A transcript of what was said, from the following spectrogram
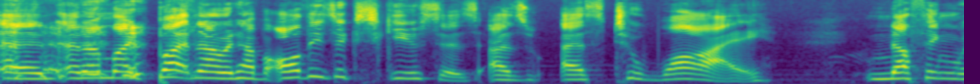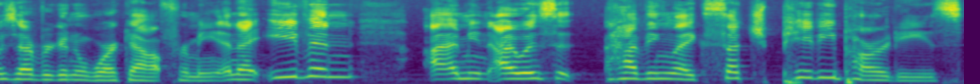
And and I'm like but and I would have all these excuses as as to why nothing was ever going to work out for me. And i even I mean, I was having like such pity parties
